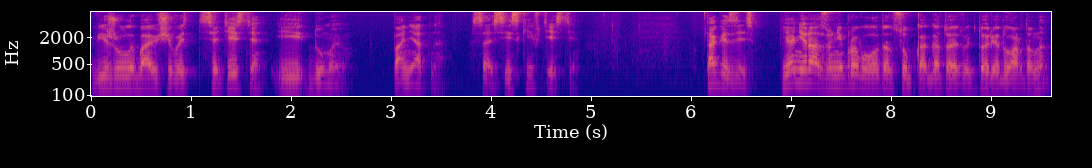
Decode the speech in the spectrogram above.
вижу улыбающегося тестя и думаю, понятно, сосиски в тесте. Так и здесь. Я ни разу не пробовал этот суп, как готовит Виктория Эдуардовна.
